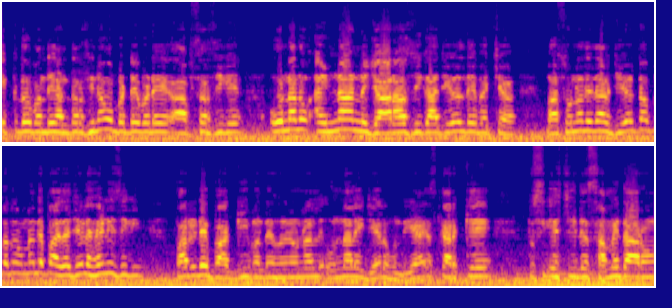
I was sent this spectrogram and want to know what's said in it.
ਇੱਕ ਦੋ ਬੰਦੇ ਅੰਦਰ ਸੀ ਨਾ, ਉਹ ਵੱਡੇ ਵੱਡੇ ਅਫਸਰ ਸੀਗੇ, ਉਹਨਾਂ ਨੂੰ ਇੰਨਾ ਨਜ਼ਾਰਾ ਸੀਗਾ ਜੇਲ੍ਹ ਦੇ ਵਿੱਚ। ਬਸ ਉਹਨਾਂ ਦੇ ਤਾਂ ਜੇਲ੍ਹ ਤਾਂ ਉੱਤੇ ਤਾਂ ਉਹਨਾਂ ਦੇ ਭਾਈ ਦਾ ਜੇਲ੍ਹ ਹੈ ਨਹੀਂ ਸੀਗੀ, ਪਰ ਜਿਹੜੇ ਬਾਗੀ ਬੰਦੇ ਹੁੰਦੇ ਨੇ, ਉਹਨਾਂ ਲਈ ਉਹਨਾਂ ਲਈ ਜੇਲ੍ਹ ਹੁੰਦੀ ਹੈ। ਇਸ ਕਰਕੇ ਤੁਸੀਂ ਇਸ ਚੀਜ਼ ਦੇ ਸਮਝਦਾਰ ਹੋ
